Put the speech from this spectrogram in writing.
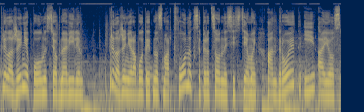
приложение полностью обновили. Приложение работает на смартфонах с операционной системой Android и iOS.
